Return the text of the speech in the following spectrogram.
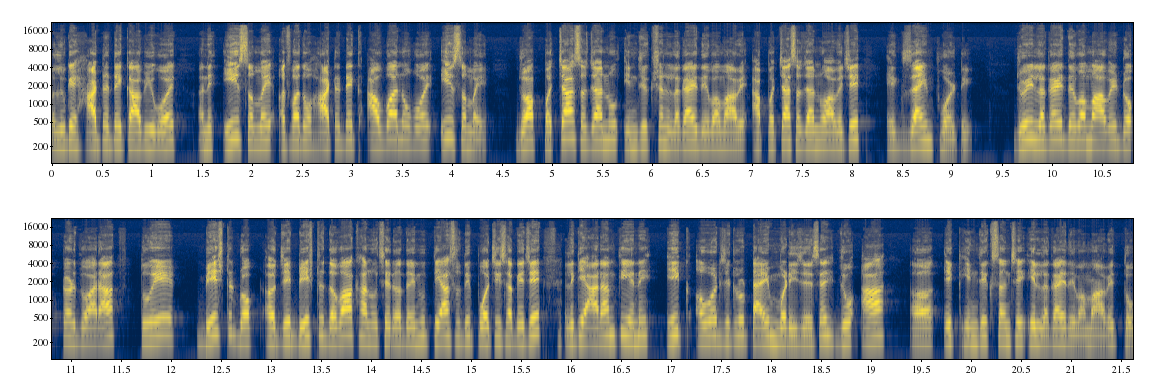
મતલબ કે હાર્ટ એટેક આવ્યું હોય અને એ સમય અથવા તો હાર્ટ એટેક આવવાનો હોય એ સમયે જો આ પચાસ હજારનું ઇન્જેક્શન લગાવી દેવામાં આવે, આ પચાસ હજારનું આવે છે એક્ઝાઇમ ફોર્ટી. જો એ લગાવી દેવામાં આવે ડૉક્ટર દ્વારા, તો એ બેસ્ટ ડૉક્ટર જે બેસ્ટ દવાખાનું છે હૃદયનું, ત્યાં સુધી પહોંચી શકે છે, એટલે કે આરામથી એને એક અવર જેટલો ટાઈમ મળી જશે જો આ એક ઇન્જેક્શન છે એ લગાવી દેવામાં આવે તો.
